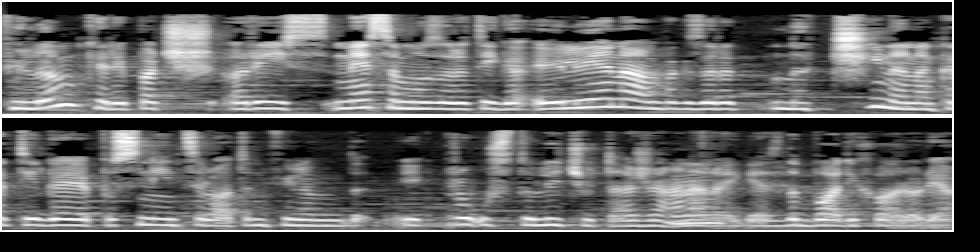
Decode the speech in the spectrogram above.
film, ker je pač res ne samo zaradi tega aliena, ampak zaradi načina, na katerega je posnet celoten film, je prav ustoličil ta žanr, Mm. guess, da body horror. Ja.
